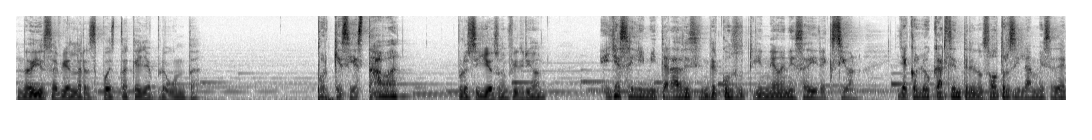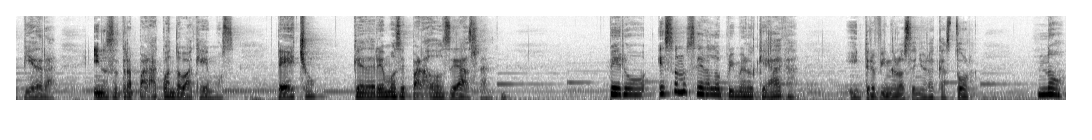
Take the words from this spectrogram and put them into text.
nadie sabía la respuesta a aquella pregunta. Porque si estaba, prosiguió su anfitrión, ella se limitará a descender con su trineo en esa dirección y a colocarse entre nosotros y la mesa de piedra, y nos atrapará cuando bajemos. De hecho, quedaremos separados de Aslan. Pero eso no será lo primero que haga, intervino la señora Castor. No,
